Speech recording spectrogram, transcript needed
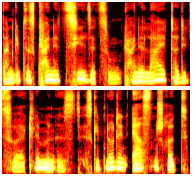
dann gibt es keine Zielsetzung, keine Leiter, die zu erklimmen ist. Es gibt nur den ersten Schritt.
